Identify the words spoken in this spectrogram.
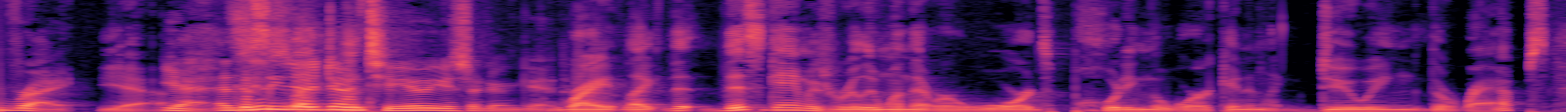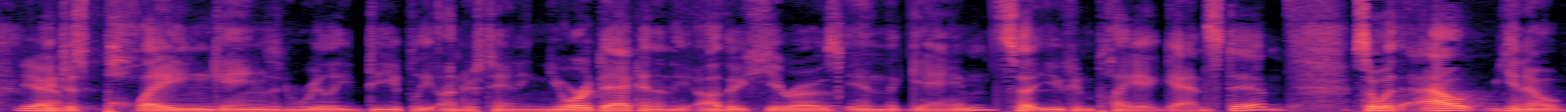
Right. Yeah. Yeah. As soon as you're like, doing this- two, you start doing good. right? Like th- this game is really one that rewards putting the work in and like doing the reps, Yeah. like just playing games and really deeply understanding your deck and then the other heroes in the game, so that you can play against it. So without you know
